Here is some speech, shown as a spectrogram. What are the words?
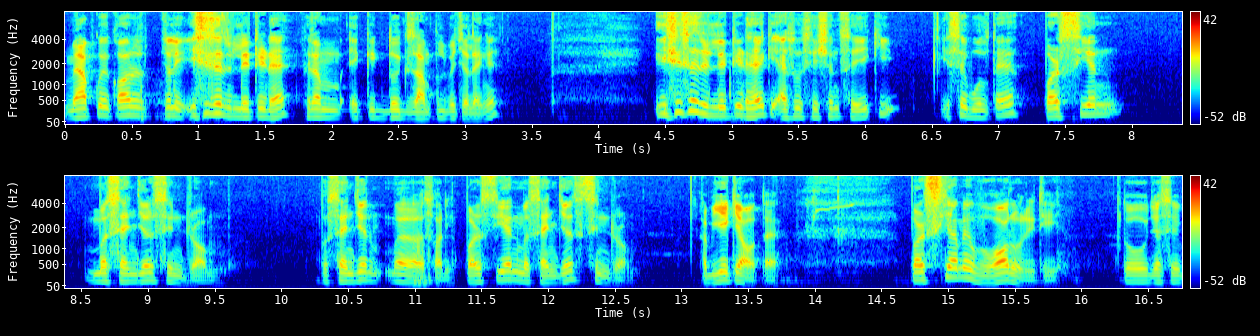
मैं आपको एक और, चलिए इसी से रिलेटेड है, फिर हम एक एक दो एग्ज़ाम्पल पे चलेंगे। इसी से रिलेटेड है कि एसोसिएशन से ही कि इसे बोलते हैं Persian messenger syndrome messenger sorry Persian messenger syndrome अब ये क्या होता है? पर्सिया में वॉर हो रही थी। तो जैसे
